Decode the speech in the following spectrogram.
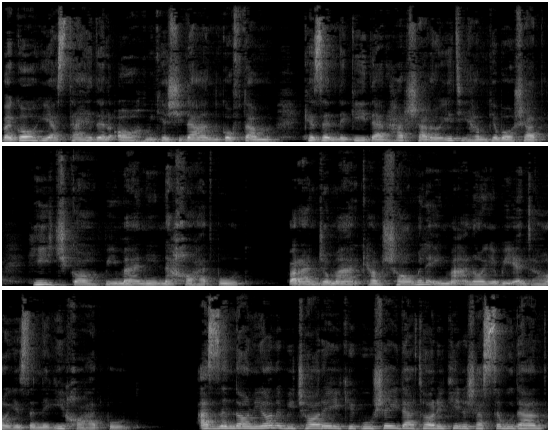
و گاهی از ته دل آه می کشیدند گفتم که زندگی در هر شرایطی هم که باشد هیچگاه بی معنی نخواهد بود. و رنج و مرگ هم شامل این معنای بی انتهای زندگی خواهد بود. از زندانیان بیچاره که گوشه‌ای در تاریکی نشسته بودند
